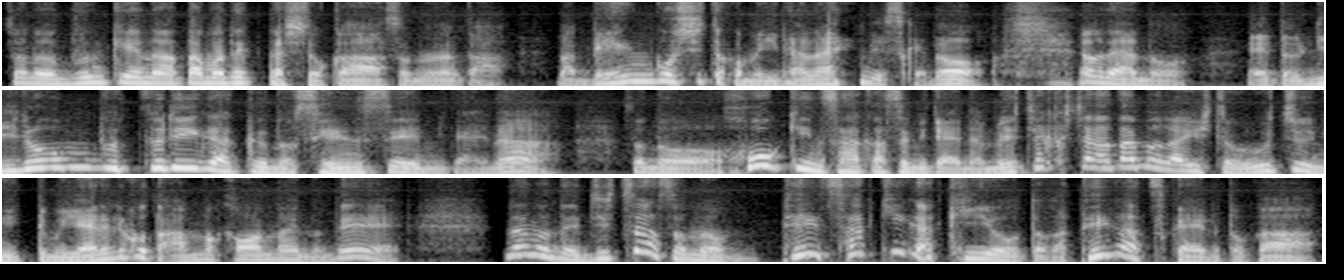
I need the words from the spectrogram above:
その文系の頭でっかしとか、そのなんか、まあ、弁護士とかもいらないんですけど、なのであの、えっと、理論物理学の先生みたいな、その、ホーキンス博士みたいなめちゃくちゃ頭がいい人を宇宙に行ってもやれることあんま変わんないので、なので実はその手先が器用とか手が使えるとか、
